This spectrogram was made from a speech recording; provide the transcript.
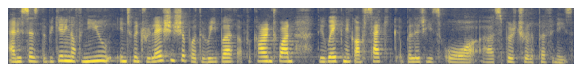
And it says the beginning of a new intimate relationship or the rebirth of a current one, the awakening of psychic abilities or uh, spiritual epiphanies.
